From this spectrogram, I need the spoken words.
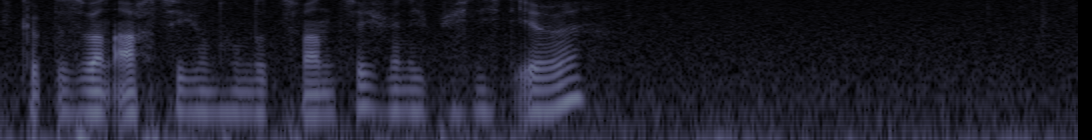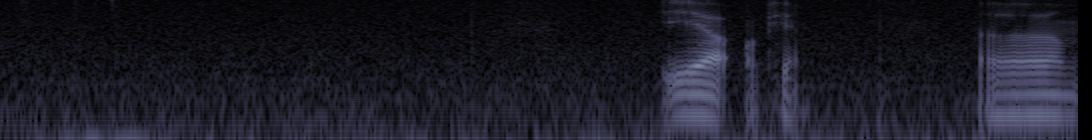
Ich glaube, das waren 80 und 120, wenn ich mich nicht irre. Ja, okay ähm,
